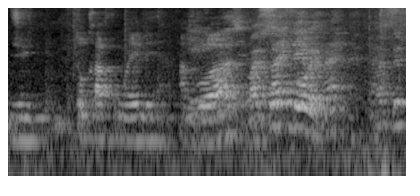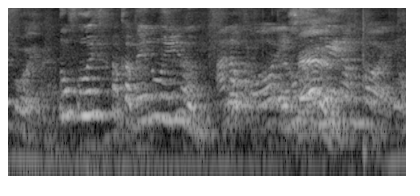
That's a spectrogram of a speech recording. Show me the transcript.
de tocar com ele agora. Mas você foi, né? Mas você foi, né? Não fui, acabei não indo. Ah, não foi? Eu não Sério? fui, não foi.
